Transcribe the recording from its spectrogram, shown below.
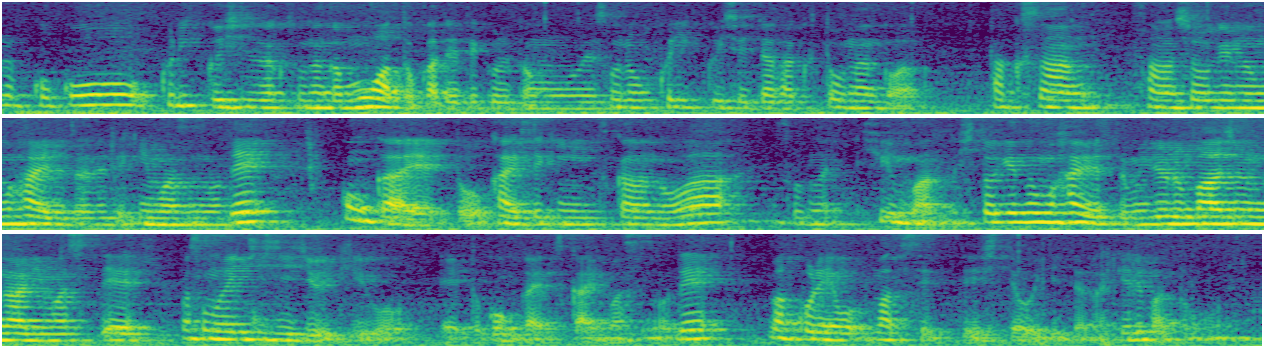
それこをクリックしていただくとなんかモアとか出てくると思うのでそれをクリックしていただくとなんかたくさん参照ゲノム配列が出てきますので今回、えっと、解析に使うのはそのヒューマンのヒトゲノム配列でもいろいろバージョンがありまして、まあ、その 1G19 を、えっと、今回使いますので、まあ、これをまず設定しておいていただければと思いま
